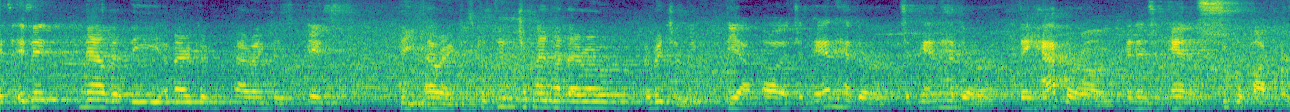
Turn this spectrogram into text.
is, is it now that the American Power Rangers is the Power Rangers? Because didn't Japan have their own originally? Yeah, uh, Japan had their Japan had their they have their own, and then Japan is super popular.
